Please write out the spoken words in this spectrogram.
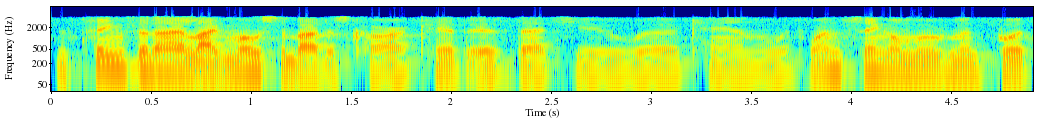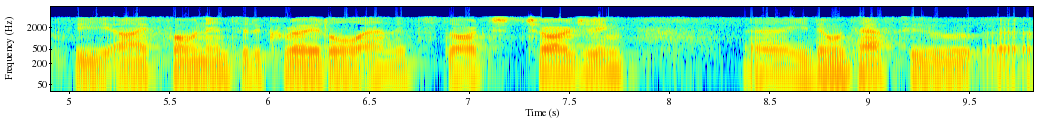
The things that I like most about this car kit is that you uh, can, with one single movement, put the iPhone into the cradle and it starts charging. Uh, you don't have to uh,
